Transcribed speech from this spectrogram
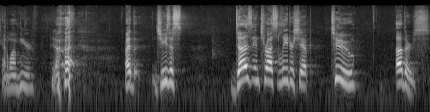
kind of why I'm here. You know? right? Jesus does entrust leadership to others,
